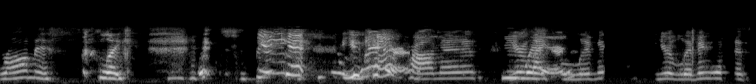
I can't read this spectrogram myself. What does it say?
promise like you can't you can't promise. You're like living you're living with this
